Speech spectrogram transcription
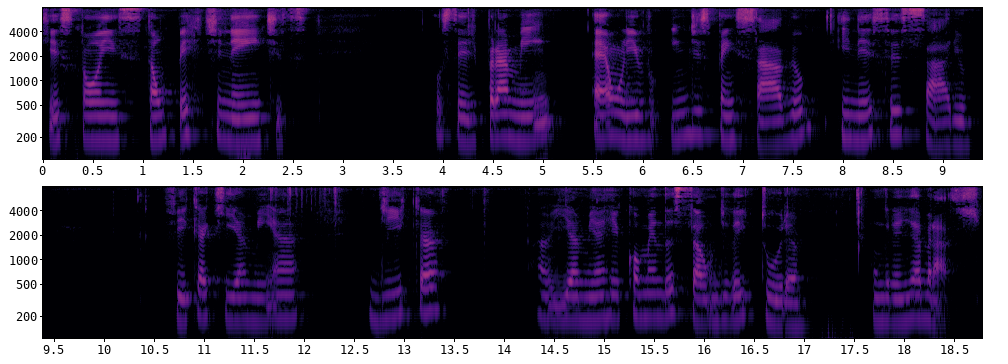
questões tão pertinentes. Ou seja, para mim, é um livro indispensável e necessário. Fica aqui a minha dica e a minha recomendação de leitura. Um grande abraço.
